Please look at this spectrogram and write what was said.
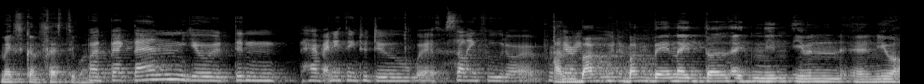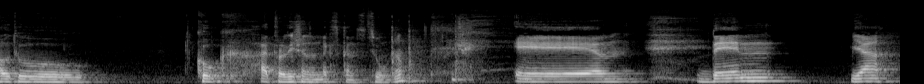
Mexican festival. But back then you didn't have anything to do with selling food or preparing and back, food. Or... Back then I don't I didn't even uh, knew how to cook a traditional Mexican stew. No. um, then yeah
